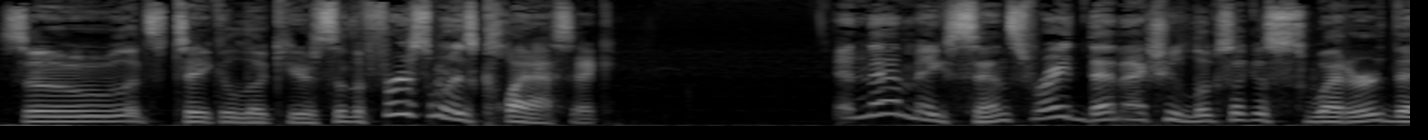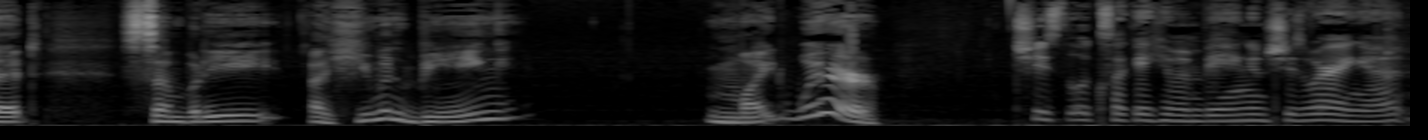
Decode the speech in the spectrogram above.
So let's take a look here. So the first one is classic. And that makes sense, right? That actually looks like a sweater that somebody, a human being, might wear. She looks like a human being and she's wearing it.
